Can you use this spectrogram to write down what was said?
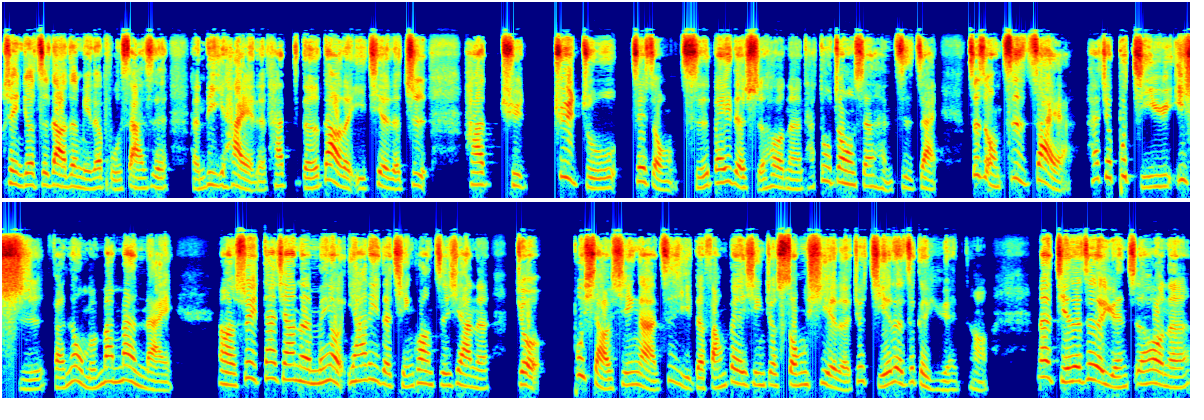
所以你就知道这弥勒菩萨是很厉害的，他得到了一切的智，他去具足这种慈悲的时候呢，他度众生很自在。这种自在啊，他就不急于一时，反正我们慢慢来啊。所以大家呢，没有压力的情况之下呢，就不小心啊，自己的防备心就松懈了，就结了这个缘啊。那结了这个缘之后呢，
